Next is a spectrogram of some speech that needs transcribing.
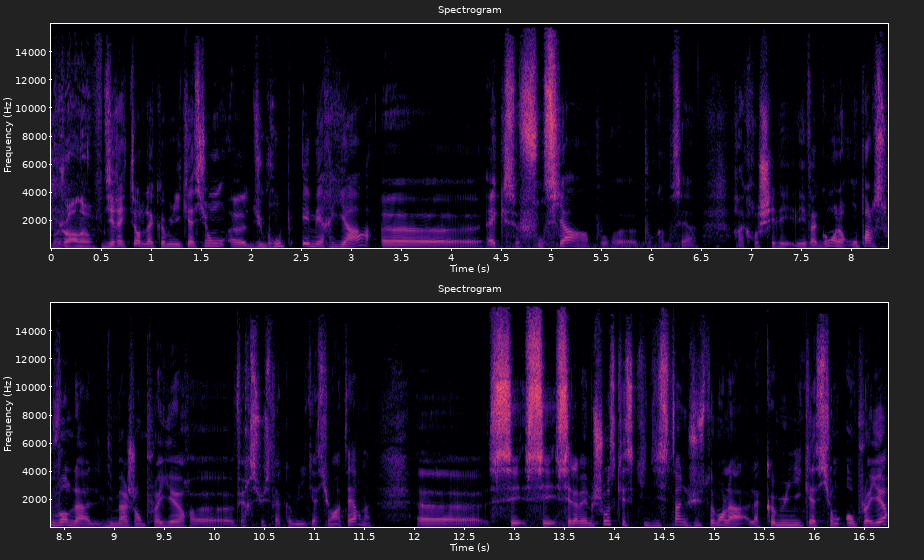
Bonjour Arnaud. Directeur de la communication euh, du groupe Emeria, euh, ex-Foncia, hein, pour, euh, pour commencer à raccrocher les, les wagons. Alors, on parle souvent de l'image employeur euh, versus la communication interne. C'est c'est la même chose. Qu'est-ce qui distingue justement la, la communication employeur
